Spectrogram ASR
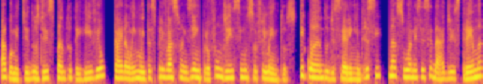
acometidos de espanto terrível, cairão em muitas privações e em profundíssimos sofrimentos. E quando disserem entre si, na sua necessidade extrema,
